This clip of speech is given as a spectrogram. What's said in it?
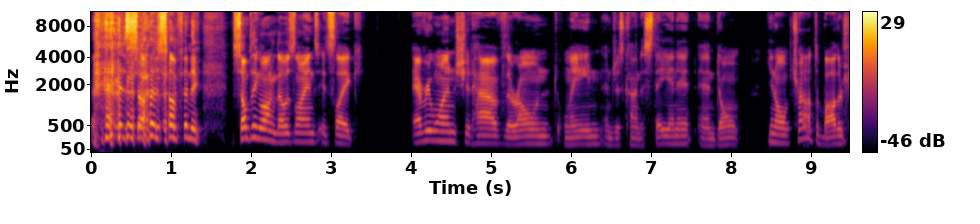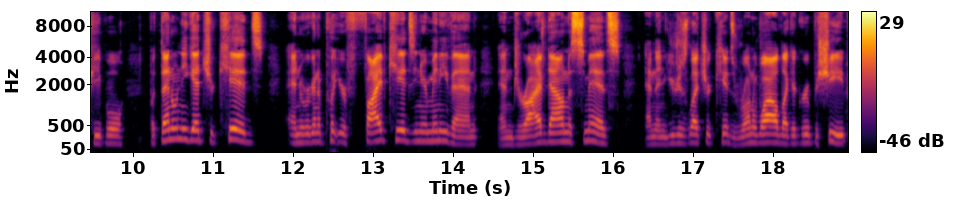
so something something along those lines. It's like everyone should have their own lane and just kind of stay in it and don't you know try not to bother people. But then when you get your kids and we're gonna put your five kids in your minivan and drive down to Smith's and then you just let your kids run wild like a group of sheep.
